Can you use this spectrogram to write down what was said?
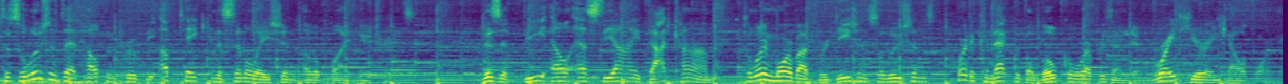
to solutions that help improve the uptake and assimilation of applied nutrients. Visit VLSCI.com to learn more about Verdesian solutions or to connect with a local representative right here in California.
